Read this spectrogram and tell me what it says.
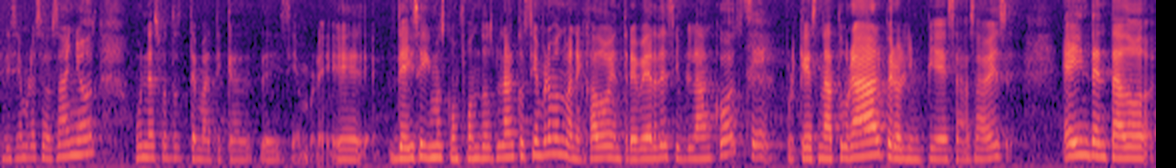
diciembre hace dos años, unas fotos temáticas de diciembre. Eh, de ahí seguimos con fondos blancos. Siempre hemos manejado entre verdes y blancos, sí. porque es natural, pero limpieza, ¿sabes? He intentado,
